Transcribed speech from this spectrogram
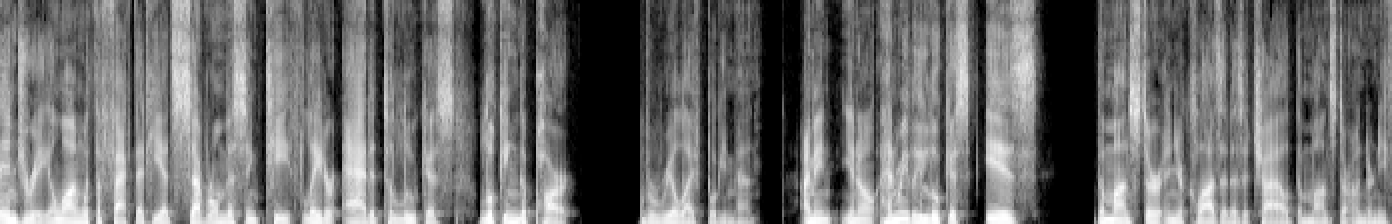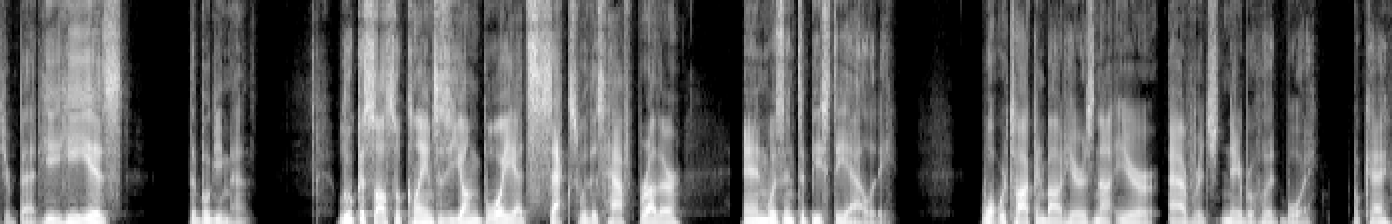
injury, along with the fact that he had several missing teeth, later added to Lucas looking the part of a real life boogeyman. I mean, you know, Henry Lee Lucas is the monster in your closet as a child, the monster underneath your bed. He, he is the boogeyman. Lucas also claims as a young boy he had sex with his half brother and was into bestiality. What we're talking about here is not your average neighborhood boy, okay?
